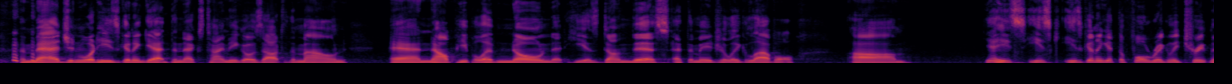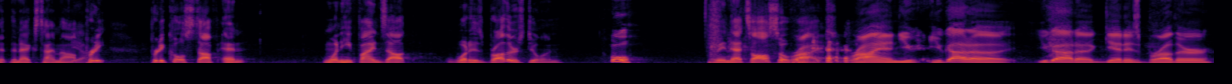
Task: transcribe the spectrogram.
Imagine what he's going to get the next time he goes out to the mound. And now people have known that he has done this at the major league level. Um, yeah, he's he's he's going to get the full Wrigley treatment the next time out. Yeah. Pretty pretty cool stuff. And when he finds out what his brother's doing, Cool. I mean that's also vibes. Ryan, Ryan, you you gotta you gotta get his brother,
